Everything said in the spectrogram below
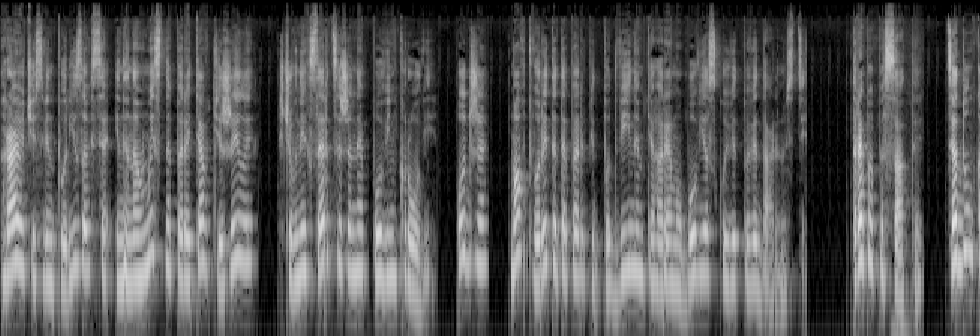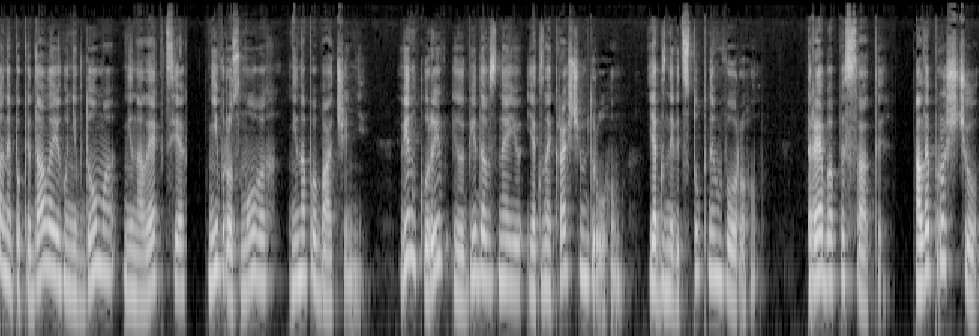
Граючись, він порізався і ненавмисне перетяв ті жили, що в них серце жене повінь крові. Отже, мав творити тепер під подвійним тягарем обов'язку і відповідальності. Треба писати. Ця думка не покидала його ні вдома, ні на лекціях, ні в розмовах, ні на побаченні. Він курив і обідав з нею як з найкращим другом, як з невідступним ворогом. Треба писати. Але про що?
